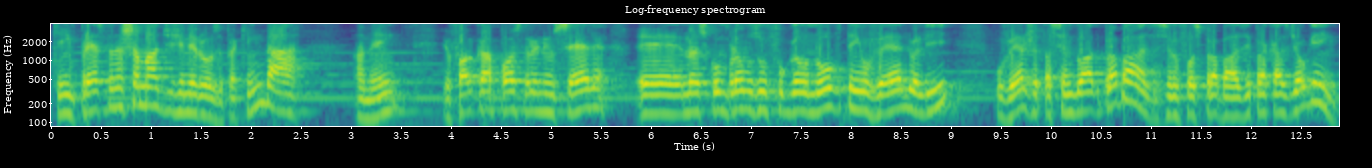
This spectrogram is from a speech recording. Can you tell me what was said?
Quem empresta não é chamado de generoso, é para quem dá. Amém? Eu falo com a apóstola Nilcélia, é, nós compramos um fogão novo, tem o velho ali, o velho já está sendo doado para a base, se não fosse para a base, para casa de alguém.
